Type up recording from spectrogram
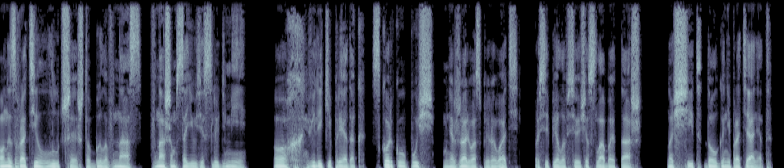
«Он извратил лучшее, что было в нас, в нашем союзе с людьми. Ох, великий предок, сколько упущ... Мне жаль вас прерывать, Просипела все еще слабая Таш. Но щит долго не протянет.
